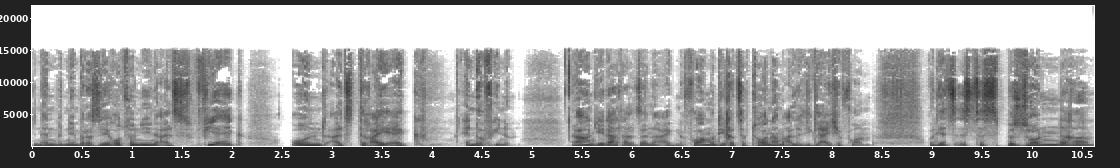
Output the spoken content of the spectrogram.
Nehmen wir das Serotonin als Viereck und als Dreieck Endorphine. Ja, und jeder hat halt seine eigene Form und die Rezeptoren haben alle die gleiche Form. Und jetzt ist das Besondere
